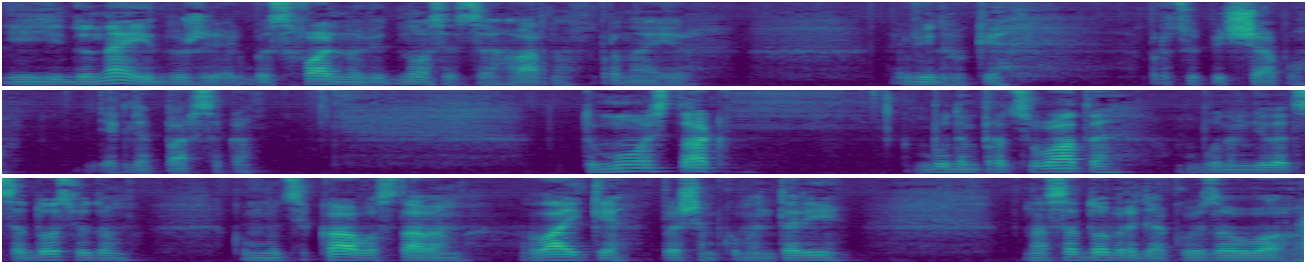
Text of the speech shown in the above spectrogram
і до неї дуже якби схвально відносяться гарно про неї відгуки про цю підщепу, як для персика. Тому ось так. Будемо працювати, будемо ділитися досвідом. Кому цікаво, ставимо лайки, пишемо коментарі. На все добре, дякую за увагу.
